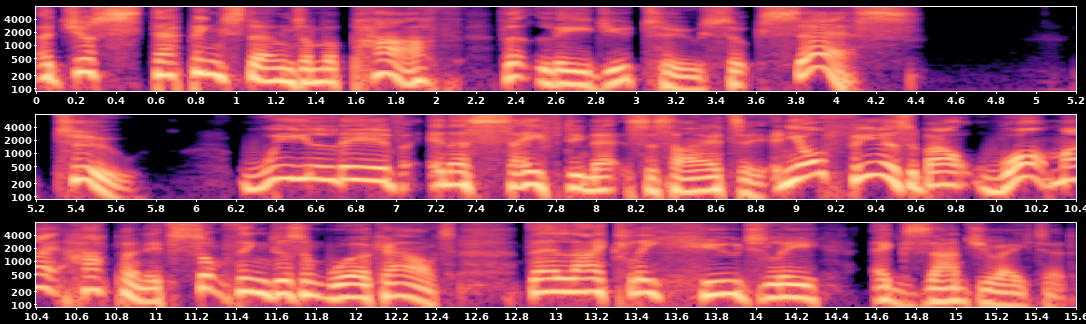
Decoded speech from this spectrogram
are just stepping stones on the path that lead you to success. Two, we live in a safety net society, and your fears about what might happen if something doesn't work out, they're likely hugely exaggerated.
